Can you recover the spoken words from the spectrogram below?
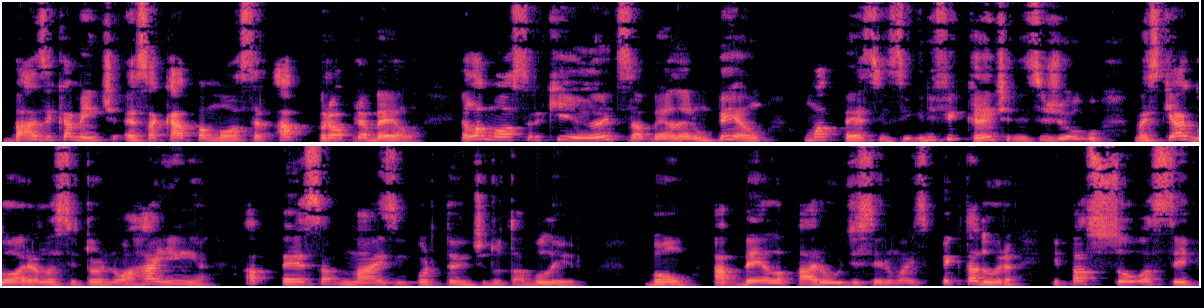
Basicamente, essa capa mostra a própria Bela. Ela mostra que antes a Bela era um peão, uma peça insignificante nesse jogo, mas que agora ela se tornou a rainha, a peça mais importante do tabuleiro. Bom, a Bela parou de ser uma espectadora e passou a ser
